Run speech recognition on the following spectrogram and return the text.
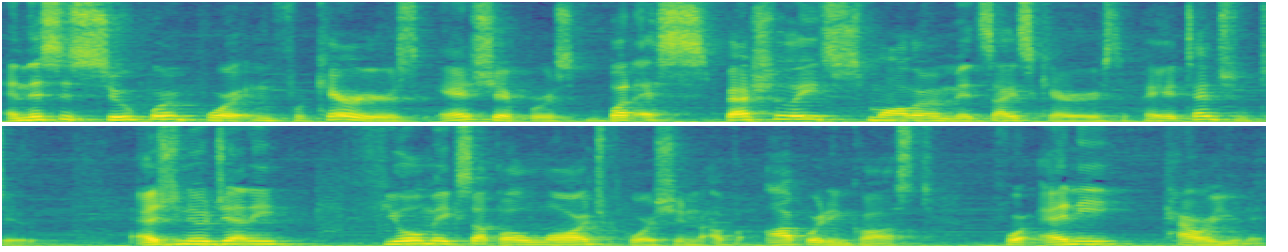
And this is super important for carriers and shippers, but especially smaller and mid sized carriers to pay attention to. As you know, Jenni, fuel makes up a large portion of operating costs for any power unit.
